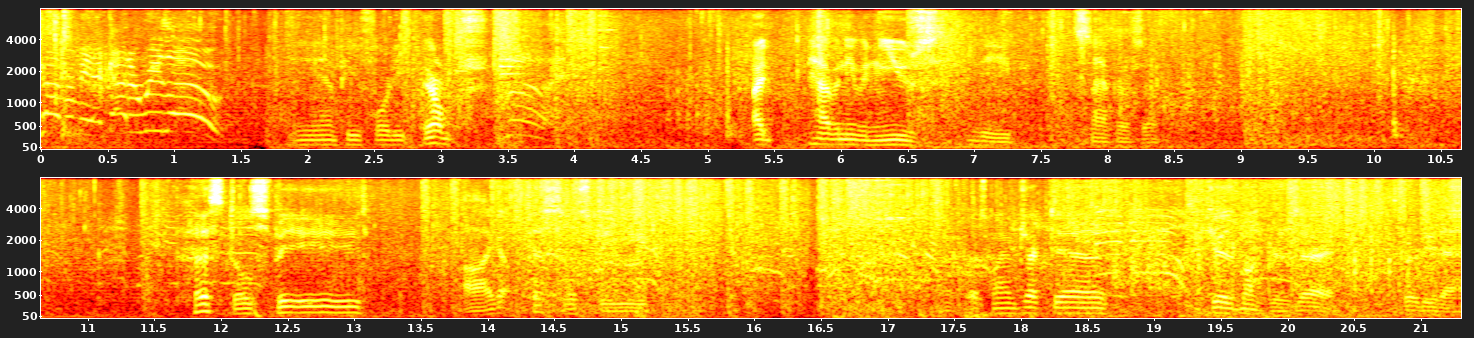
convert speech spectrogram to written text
cover me. I gotta reload. The MP40. Oh. I haven't even used the sniper, so. Pistol speed. I got pistol speed. What's my objective? Secure the bunkers. Alright, let's go do that.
